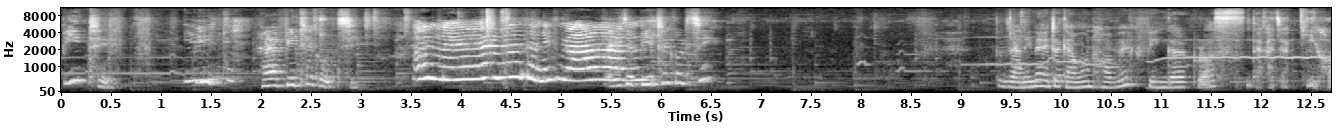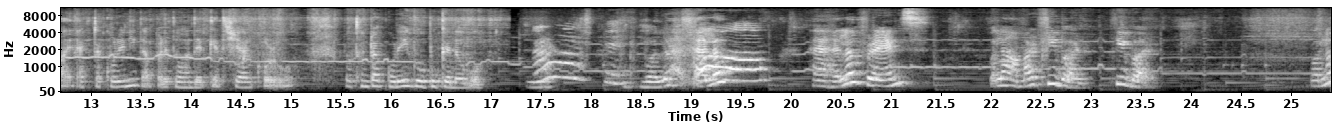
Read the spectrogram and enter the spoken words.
পিঠে? হ্যাঁ পিঠে করছি। এই যে পিঠে করছি। তো জানি না এটা কেমন হবে। ফিঙ্গার ক্রস দেখা যাক কি হয়। একটা করে নিই তারপরে তোমাদেরকে শেয়ার করব। প্রথমটা করেই গপুকে দেবো। বলো হ্যালো হ্যাঁ হ্যালো ফ্রেন্ডস বলো আমার ফিভার ফিভার বলো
